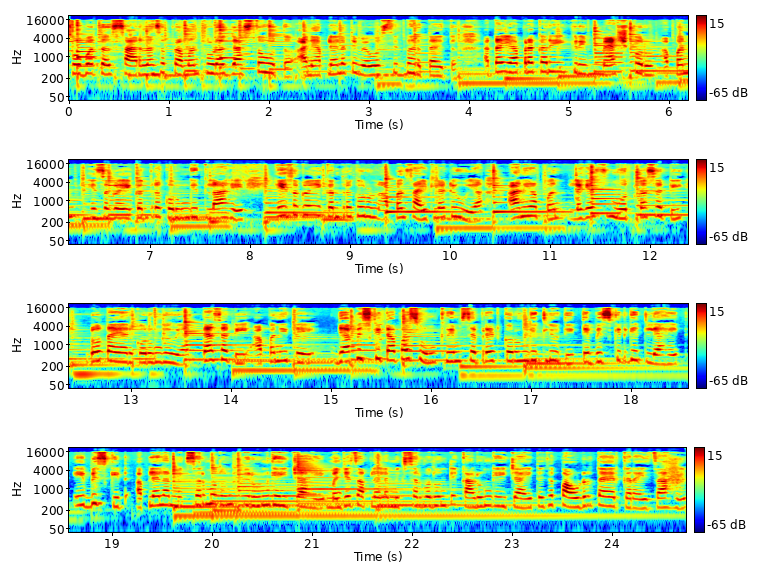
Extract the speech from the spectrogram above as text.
सोबतच सारणाचं प्रमाण थोडं जास्त होतं आणि आपल्याला ते व्यवस्थित भरता येतं. आता या प्रकारे ही क्रीम मॅश करून आपण हे सगळं एकत्र करून घेतलं आहे. हे सगळं एकत्र करून आपण साईडला ठेवूया आणि आपण लगेच मोदकासाठी डो तयार करून घेऊया. त्यासाठी आपण इथे ज्या बिस्किटापासून क्रीम सेपरेट करून घेतली होती ते बिस्किट घेतले आहेत. हे बिस्किट आपल्याला मिक्सर मधून घ्यायचे आहे. म्हणजेच आपल्याला मिक्सर मधून ते काढून घ्यायचे आहे. त्याचं पावडर तयार करायचं आहे.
